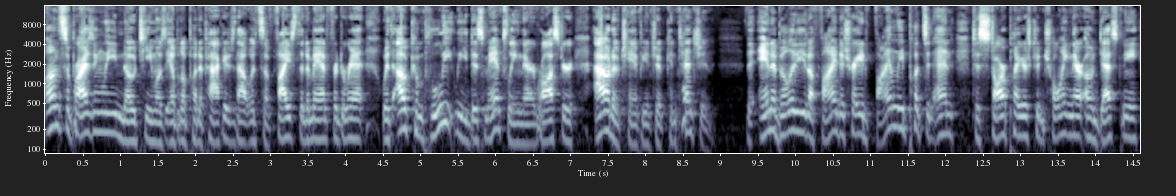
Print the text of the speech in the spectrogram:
Unsurprisingly, no team was able to put a package that would suffice the demand for Durant without completely dismantling their roster out of championship contention. The inability to find a trade finally puts an end to star players controlling their own destiny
